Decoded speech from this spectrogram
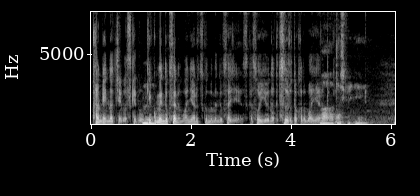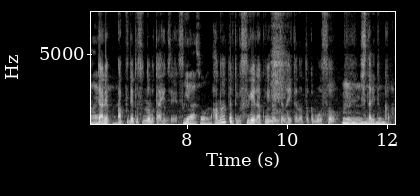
関連になっちゃいますけど、うん結構めんどくさいのマニュアル作るのめんどくさいじゃないですか。そういうなんかツールとかのマニュアルとか。ああ、確かにね。はいで、あれはい、アップデートするのも大変じゃないですか。いや、そうあのあたりとかすげえ楽になるんじゃないかなとか妄想したりとか。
